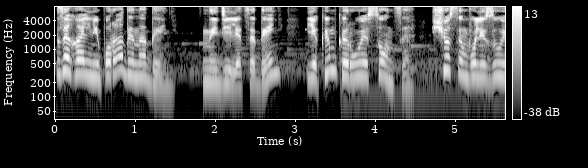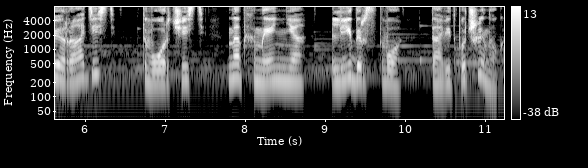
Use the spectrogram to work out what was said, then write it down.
Загальні поради на день. Неділя це день, яким керує сонце, що символізує радість, творчість, натхнення, лідерство та відпочинок.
